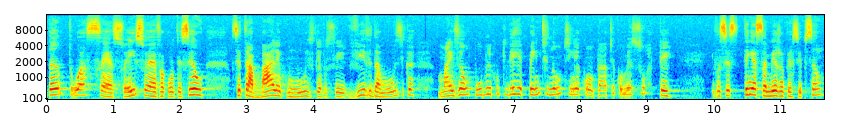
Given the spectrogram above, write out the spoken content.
tanto acesso. É isso, Eva? Aconteceu? Você trabalha com música, você vive da música, mas é um público que de repente não tinha contato e começou a ter. Vocês têm essa mesma percepção?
